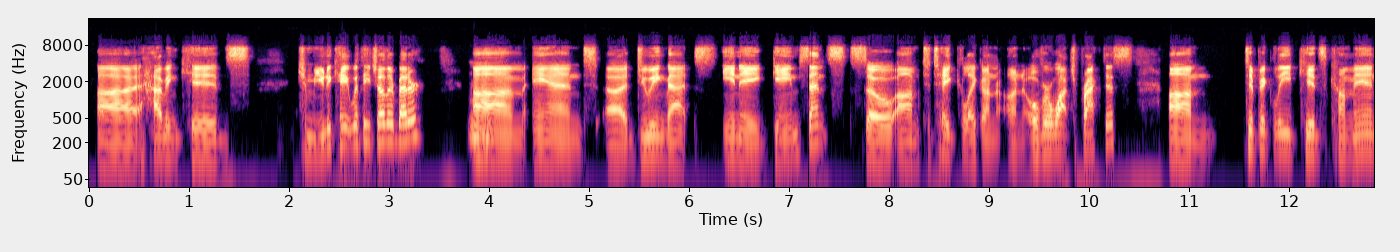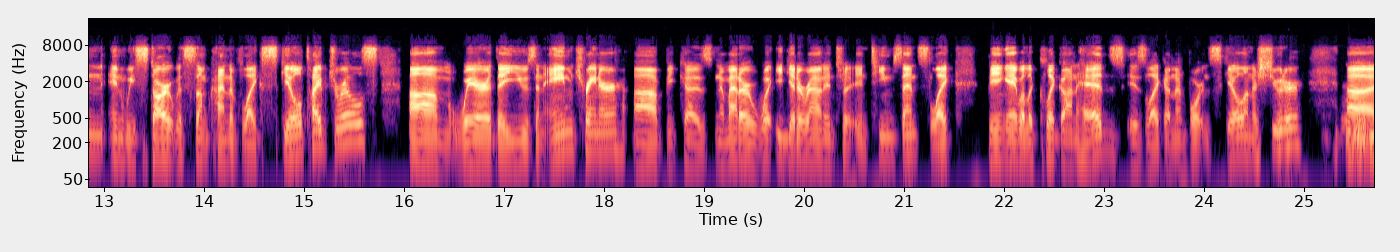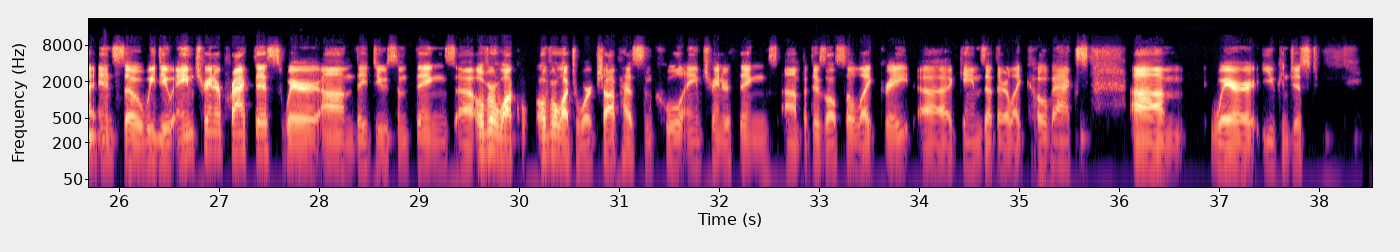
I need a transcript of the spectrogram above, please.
uh, having kids communicate with each other better mm-hmm. um, and uh, doing that in a game sense so um, to take like an, an overwatch practice um, typically kids come in and we start with some kind of like skill type drills um, where they use an aim trainer uh, because no matter what you get around in, in team sense like being able to click on heads is like an important skill in a shooter uh, mm-hmm. uh, and so we do aim trainer practice where um, they do some things uh, overwatch overwatch workshop has some cool aim trainer things um, but there's also like great uh, games out there like KovaaK's um, where you can just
